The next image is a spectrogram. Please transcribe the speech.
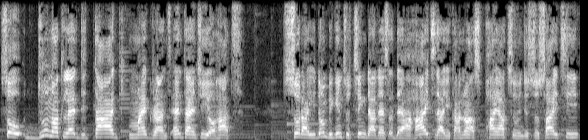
So do not let the tag migrants enter into your heart so that you don't begin to think that there are heights that you cannot aspire to in the society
